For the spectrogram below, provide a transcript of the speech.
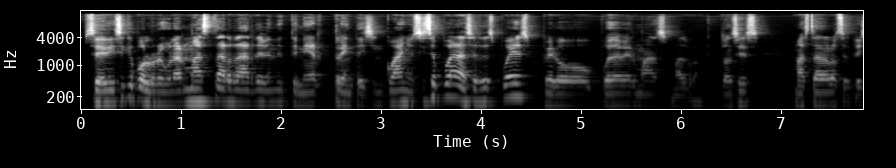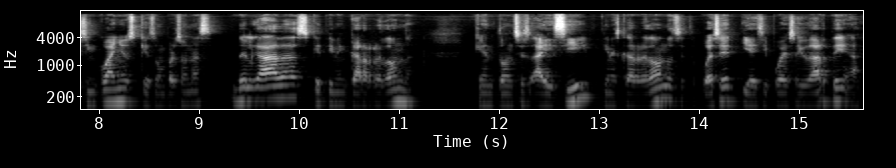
se dice que por lo regular más tardar deben de tener 35 años. Sí se pueden hacer después, pero puede haber más, más bronca. Entonces, más tarde a los 35 años, que son personas delgadas, que tienen cara redonda. Que entonces ahí sí tienes cara redonda, se te puede hacer y ahí sí puedes ayudarte a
